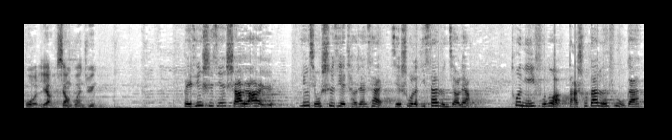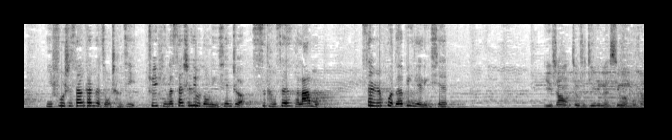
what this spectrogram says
获两项冠军。北京时间十二月二日，英雄世界挑战赛结束了第三轮较量，托尼·弗诺打出单轮负五杆，以负十三杆的总成绩追平了三十六洞领先者斯滕森和拉姆，三人获得并列领先。以上就是今天的新闻部分。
